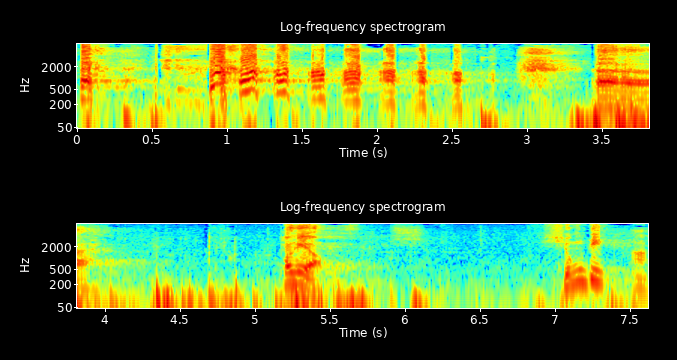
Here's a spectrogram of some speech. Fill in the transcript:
哈哈哈哈哈！啊，朋友。兄弟啊，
